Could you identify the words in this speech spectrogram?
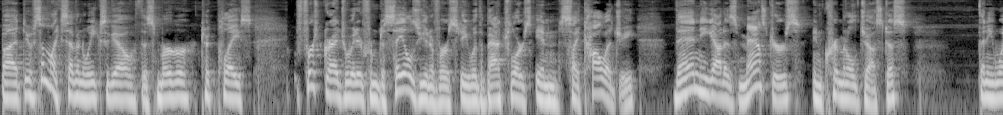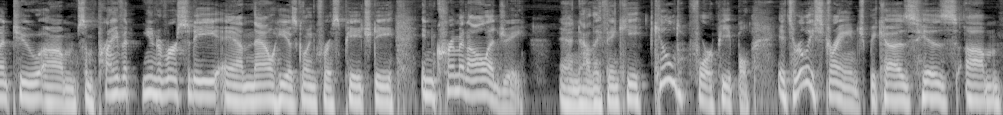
But it was something like seven weeks ago, this murder took place. First graduated from DeSales University with a bachelor's in psychology. Then he got his master's in criminal justice. Then he went to um, some private university, and now he is going for his PhD in criminology. And now they think he killed four people. It's really strange because his um,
